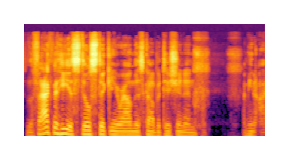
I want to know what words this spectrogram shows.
So the fact that he is still sticking around this competition, and I mean, I,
